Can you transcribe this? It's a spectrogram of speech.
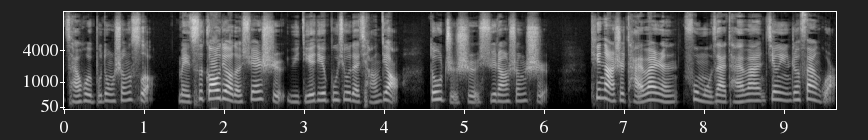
才会不动声色。每次高调的宣誓与喋喋不休的强调，都只是虚张声势。缇娜是台湾人，父母在台湾经营着饭馆，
